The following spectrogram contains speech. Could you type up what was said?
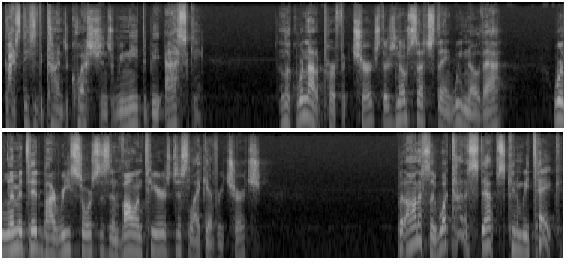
Guys, these are the kinds of questions we need to be asking. Look, we're not a perfect church. There's no such thing. We know that. We're limited by resources and volunteers, just like every church. But honestly, what kind of steps can we take?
